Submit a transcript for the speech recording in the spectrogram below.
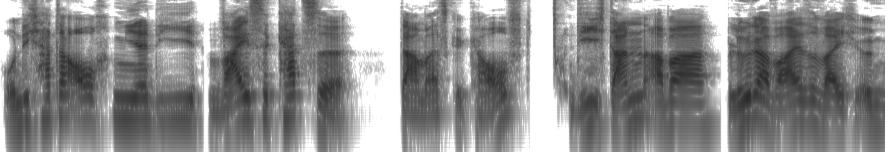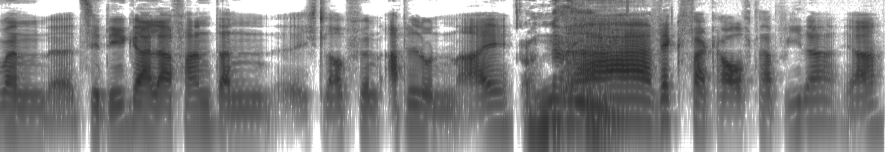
Und ich hatte auch mir die weiße Katze damals gekauft, die ich dann aber blöderweise, weil ich irgendwann äh, CD geiler fand, dann, äh, ich glaube, für einen Apfel und ein Ei oh ah, wegverkauft habe wieder, ja.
